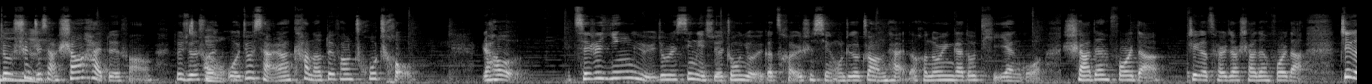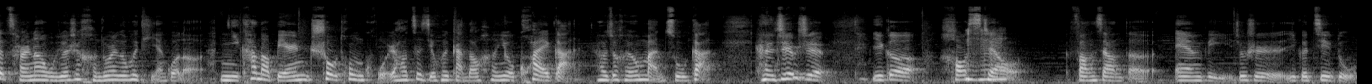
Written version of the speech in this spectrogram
就甚至想伤害对方，就觉得说我就想让看到对方出丑，然后。其实英语就是心理学中有一个词儿是形容这个状态的，很多人应该都体验过 Schadenfreude 这个词儿叫 Schadenfreude。这个词儿呢，我觉得是很多人都会体验过的。你看到别人受痛苦，然后自己会感到很有快感，然后就很有满足感，这就是一个 hostile 方向的 envy，就是一个嫉妒。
